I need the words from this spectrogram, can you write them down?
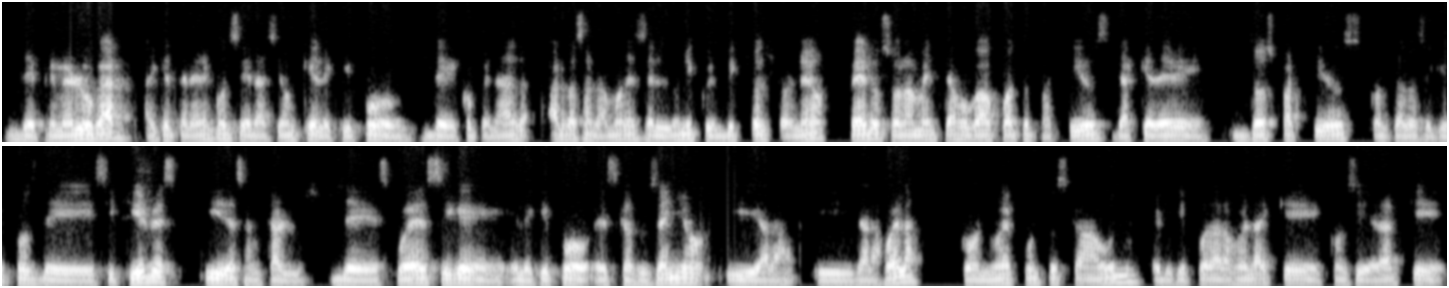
de primer lugar. Hay que tener en consideración que el equipo de Copenhague, Arda San Ramón, es el único invicto del torneo, pero solamente ha jugado cuatro partidos, ya que debe dos partidos contra los equipos de Siquirres y de San Carlos. Después sigue el equipo escazuseño y, a la, y de Alajuela, con nueve puntos cada uno. El equipo de Arajuela hay que considerar que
